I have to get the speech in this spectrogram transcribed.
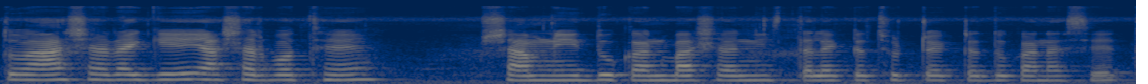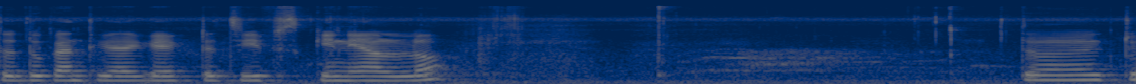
তো আসার আগে আসার পথে সামনে দোকান বাসার নিচতলা একটা ছোট্ট একটা দোকান আছে। তো দোকান থেকে আগে একটা চিপস কিনে আনলো। তো একটু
